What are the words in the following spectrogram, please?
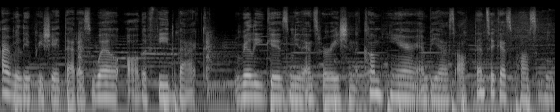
I really appreciate that as well. All the feedback really gives me the inspiration to come here and be as authentic as possible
